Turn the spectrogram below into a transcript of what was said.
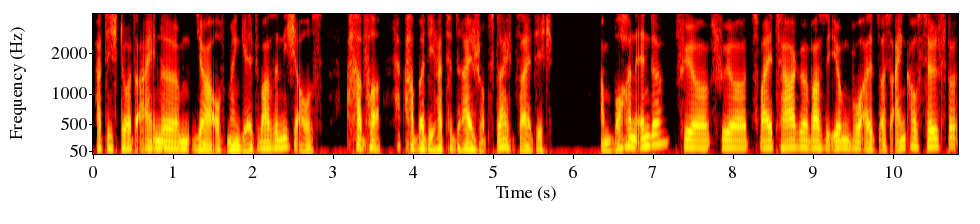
hatte ich dort eine, ja, auf mein Geld war sie nicht aus, aber, aber die hatte drei Jobs gleichzeitig. Am Wochenende für, für zwei Tage war sie irgendwo als, als Einkaufshilfe.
